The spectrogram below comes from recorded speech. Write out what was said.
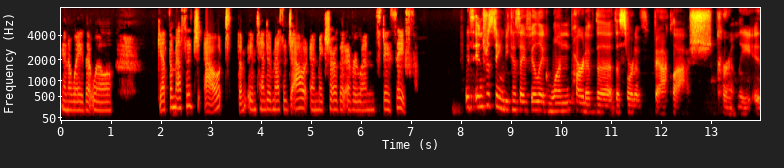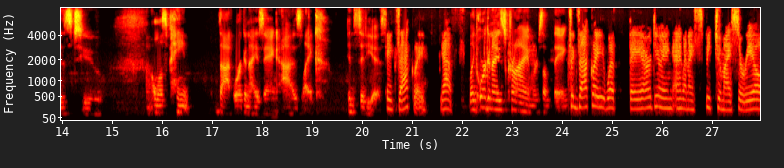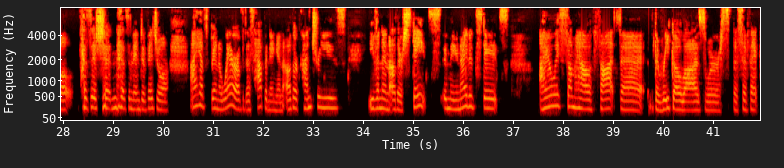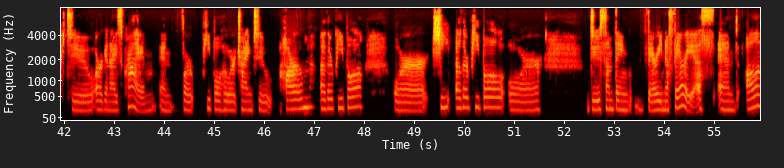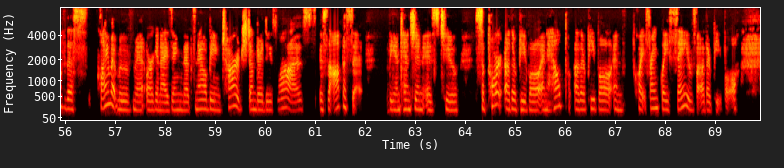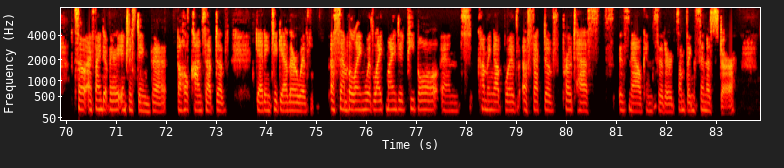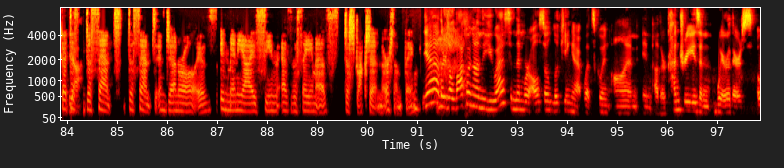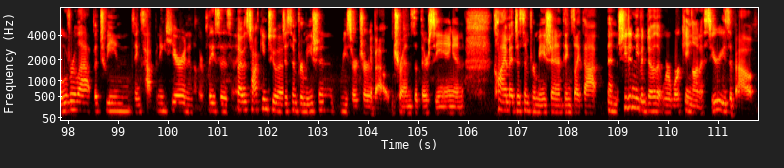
in a way that will get the message out, the intended message out, and make sure that everyone stays safe. It's interesting because I feel like one part of the the sort of backlash currently is to uh, almost paint that organizing as like insidious. Exactly. Yes. Like organized crime or something. It's exactly what they are doing. And when I speak to my surreal position as an individual, I have been aware of this happening in other countries, even in other states in the United States. I always somehow thought that the RICO laws were specific to organized crime and for people who are trying to harm other people or cheat other people or do something very nefarious. And all of this climate movement organizing that's now being charged under these laws is the opposite. The intention is to support other people and help other people and quite frankly save other people. So I find it very interesting that the whole concept of getting together with assembling with like-minded people and coming up with effective protests is now considered something sinister that dis- yeah. dissent dissent in general is in many eyes seen as the same as destruction or something. Yeah there's a lot going on in the US and then we're also looking at what's going on in other countries and where there's overlap between things happening here and in other places. And I was talking to a disinformation researcher about trends that they're seeing and climate disinformation and things like that and she didn't even know that we're working on a series about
